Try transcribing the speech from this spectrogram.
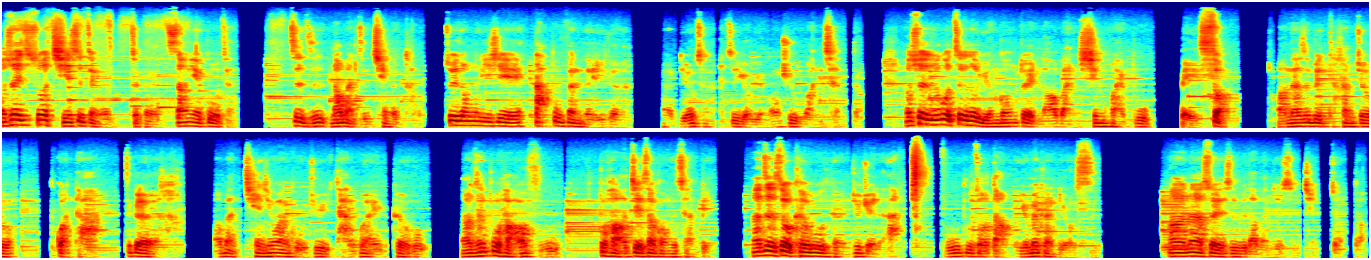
啊，所以说其实整个整个商业过程，这只是老板只牵个头，最终一些大部分的一个流程还是由员工去完成所以如果这个时候员工对老板心怀不北受，啊，那是不是他就不管他这个老板千辛万苦去谈回来一个客户，然后他不好好服务，不好好介绍公司产品，那这时候客户可能就觉得啊。服务不周到，有没有可能流失啊？那所以是不是老板就是钱赚到？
